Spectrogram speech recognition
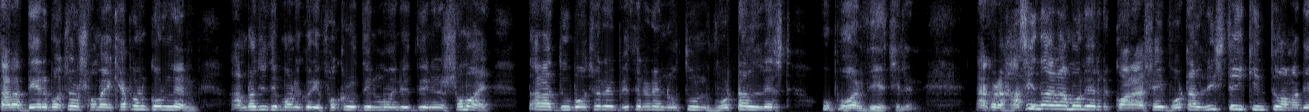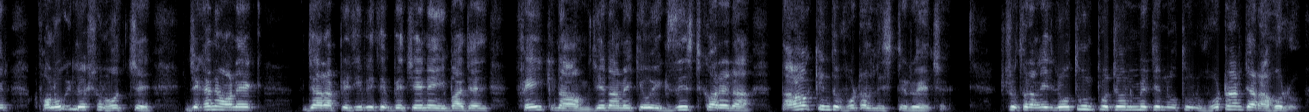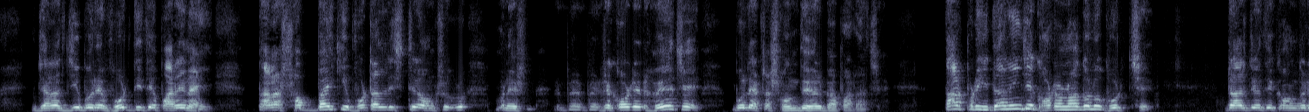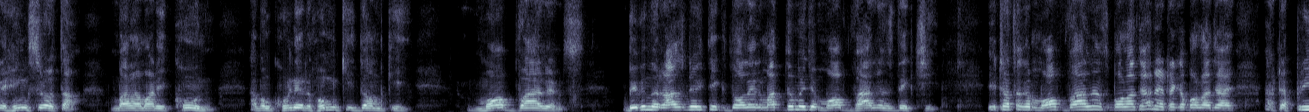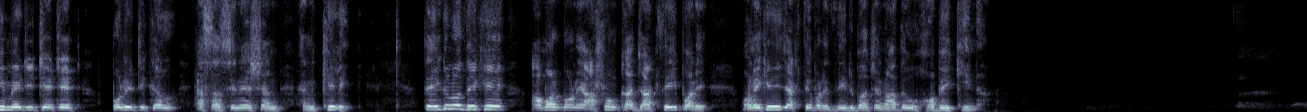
তারা দেড় বছর সময় ক্ষেপণ করলেন। আমরা যদি মনে করি ফখরুদ্দিন মঈনুদ্দিনের সময়, তারা দু বছরের ভিতরে নতুন ভোটার লিস্ট উপহার দিয়েছিলেন। এখন হাসিনার আমলের করা সেই ভোটার লিস্টেই কিন্তু আমাদের ফলো ইলেকশন হচ্ছে, যেখানে অনেক যারা পৃথিবীতে বেঁচে নেই বা যে ফেক নাম, যে নামে কেউ এক্সিস্ট করে না, তারাও কিন্তু ভোটার লিস্টে রয়েছে। সুতরাং এই নতুন প্রজন্মের যে নতুন ভোটার যারা হলো, যারা জীবনে ভোট দিতে পারে নাই, তারা সবাই কি ভোটার লিস্টের অংশগ্রহণ মানে রেকর্ডেড হয়েছে বলে একটা সন্দেহের ব্যাপার আছে। তারপরে ইদানিং যে ঘটনাগুলো ঘটছে রাজনৈতিক অঙ্গনে হিংস্রতা, মারামারি, খুন এবং খুনের হুমকি, দমকি মব ভায়োলেন্স বিভিন্ন রাজনৈতিক দলের মাধ্যমে যে মব ভায়োলেন্স দেখছি, এটা তাকে মব ভায়োলেন্স বলা যায় না, এটাকে বলা যায় একটা premeditated political assassination and killing তো এগুলো দেখে আমার মনে আশঙ্কা জাগতেই পারে, অনেকেরই জাগতে পারে নির্বাচন আদৌ হবে কি না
